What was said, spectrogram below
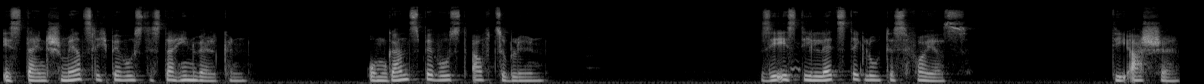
ist dein schmerzlich bewusstes Dahinwelken, um ganz bewusst aufzublühen. Sie ist die letzte Glut des Feuers, die Asche,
